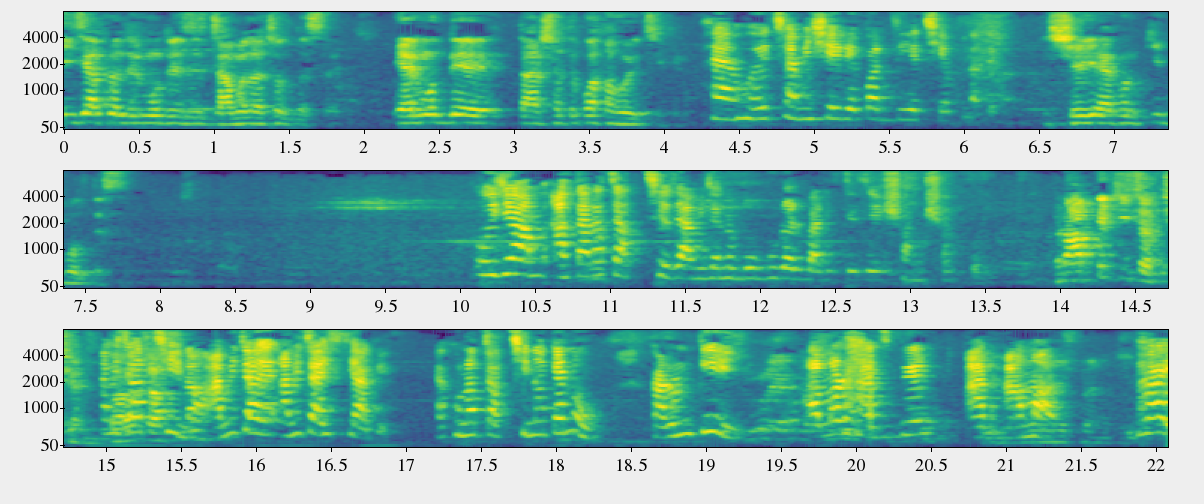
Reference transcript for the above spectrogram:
এই যে আপনাদের মধ্যে যে ঝামেলা চলতেছে এর মধ্যে তার সাথে কথা হয়েছে কি? হ্যাঁ হয়েছে আমি সেই রেকর্ড দিয়েছি আপনাদের। সেই এখন কি বলতেছে? ওই যে তারা চাচ্ছে যে আমি যেন বগুড়ার বাড়িতে যে সংসার করি। মানে আপনি কি চাচ্ছেন? আমি চাচ্ছি না আমি চাই আমি চাইছি আগে। এখন আর চাচ্ছি না কেন? কারণ কি? আমার হাজবেন্ড আর আমার। ভাই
